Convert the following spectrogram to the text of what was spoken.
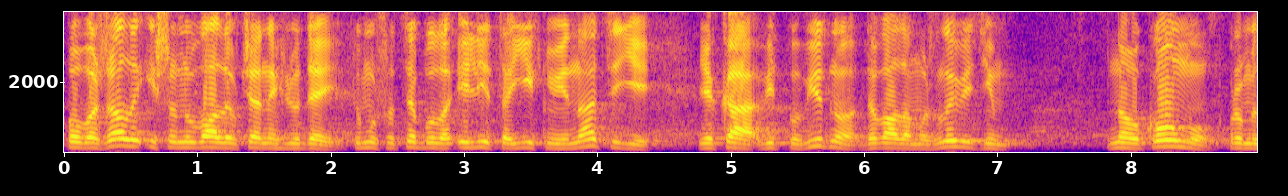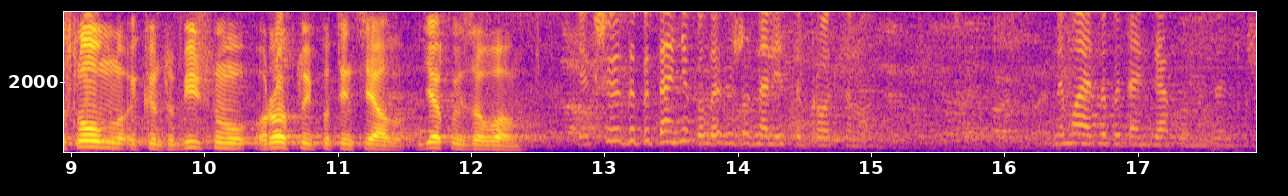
поважали і шанували вчених людей, тому що це була еліта їхньої нації, яка відповідно давала можливість їм науковому, промисловому економічному росту і потенціалу. Дякую за увагу. Якщо є запитання, колеги журналісти, просимо. Немає запитань, дякуємо за інформацію.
